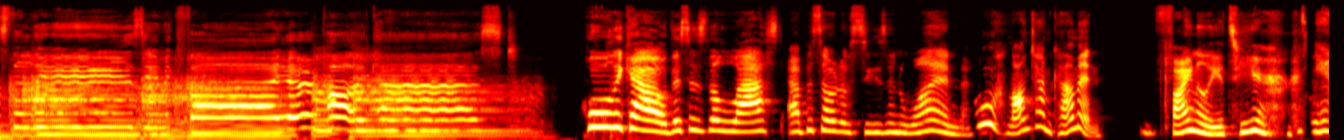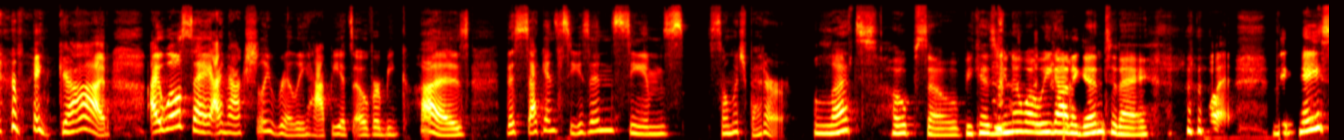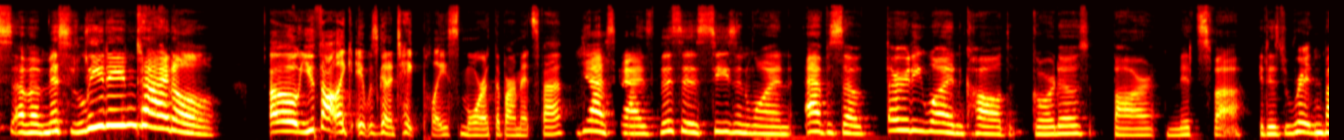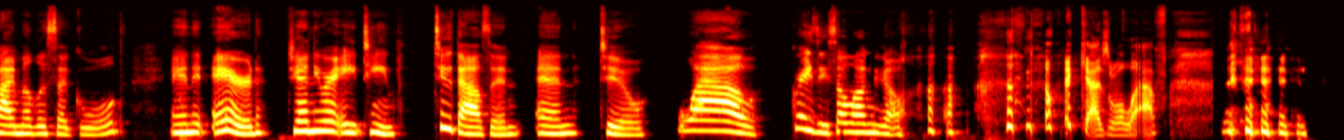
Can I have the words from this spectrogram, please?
It's the Lizzie McFire podcast. Holy cow, this is the last episode of season one. Ooh, long time coming. Finally, it's here. Yeah, my God. I will say I'm actually really happy it's over because the second season seems so much better. Let's hope so, because you know what we got again today? What? the case of a misleading title. Oh, you thought like it was going to take place more at the bar mitzvah? Yes, guys, this is season one, episode 31, called Gordo's Bar Mitzvah. It is written by Melissa Gould and it aired January 18th, 2002. Wow, crazy, so long ago. a casual laugh.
